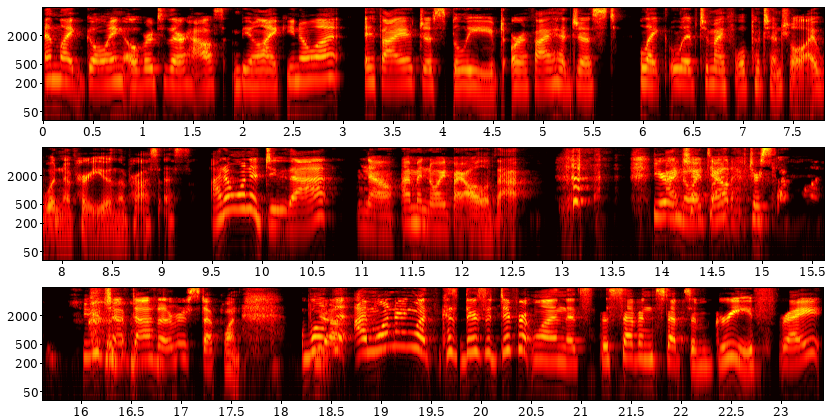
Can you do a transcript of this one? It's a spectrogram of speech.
and like going over to their house and being like you know what if i had just believed or if i had just like lived to my full potential i wouldn't have hurt you in the process i don't want to do that No, I'm annoyed by all of that. you're I annoyed checked by- out after step one. you checked out after step one well Yeah. the- i'm wondering what because there's a different one that's the seven steps of grief right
